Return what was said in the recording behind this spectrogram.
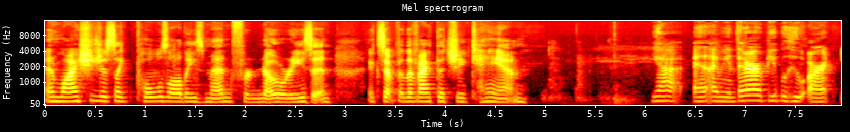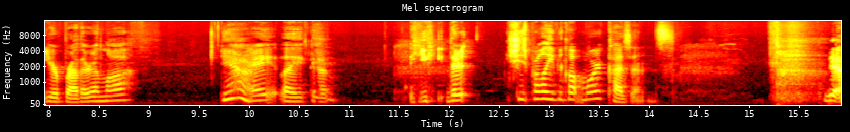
and why she just like pulls all these men for no reason except for the fact that she can. Yeah, and I mean, there are people who aren't your brother-in-law, Yeah. right? Like, Yeah. you, there, she's probably even got more cousins. yeah,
